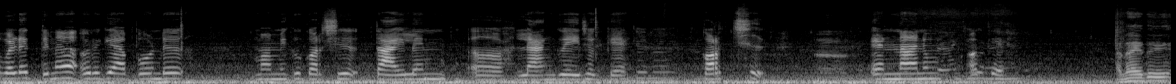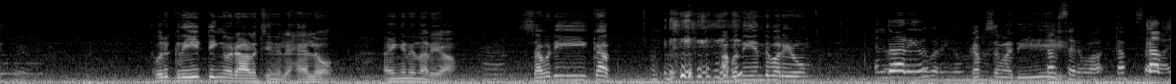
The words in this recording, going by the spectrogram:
ഇവിടെ എത്തുന്ന ഒരു ഗ്യാപ്പ് കൊണ്ട് മമ്മിക്ക് കുറച്ച് തായ്ലൻഡ് ലാംഗ്വേജ് ഒക്കെ കുറച്ച്. എണ്ണാനും ഒക്കെ. അതായത് ഒരു ഗ്രീറ്റിംഗ് ഒരാളെ ചെയ്യുന്നില്ല? ഹലോ എങ്ങനെയെന്ന് അറിയാം സവഡി കപ്പ്. അപ്പൊ നീ എന്ത് പറയും? എന്താ പറയൂ? കപ്പ് കപ്പ് സവാരി. കപ്പ്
